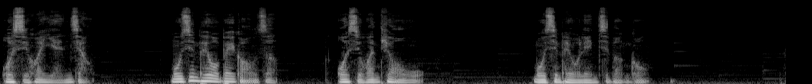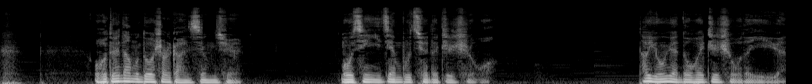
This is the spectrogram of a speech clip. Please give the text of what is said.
我喜欢演讲。母亲陪我背稿子，我喜欢跳舞。母亲陪我练基本功。我对那么多事儿感兴趣，母亲一件不缺的支持我。她永远都会支持我的意愿。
